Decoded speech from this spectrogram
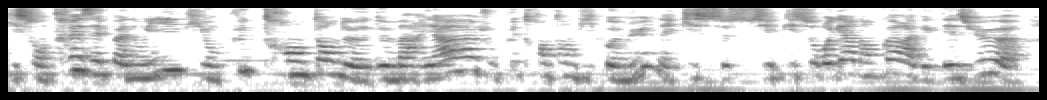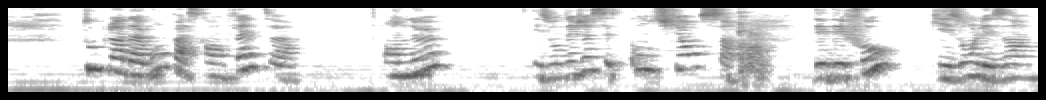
qui sont très épanouis, qui ont plus de 30 ans de, mariage ou plus de 30 ans de vie commune et qui se, regardent encore avec des yeux euh, tout pleins d'amour parce qu'en fait, en eux, ils ont déjà cette conscience des défauts qu'ils ont les uns,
